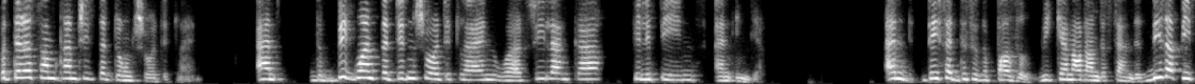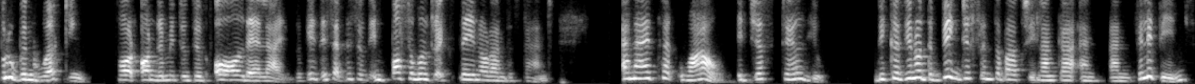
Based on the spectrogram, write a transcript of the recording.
But there are some countries that don't show a decline. And the big ones that didn't show a decline were Sri Lanka, Philippines, and India. And they said, this is a puzzle. We cannot understand this. These are people who've been working for on remittances all their lives. Okay. They said this is impossible to explain or understand. And I thought, wow, it just tells you. Because you know, the big difference about Sri Lanka and, and Philippines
